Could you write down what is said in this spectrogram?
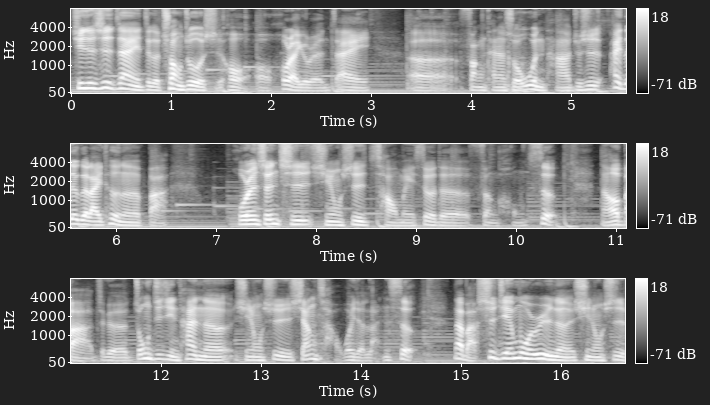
其实是在这个创作的时候哦，后来有人在呃访谈的时候问他，就是艾德格莱特呢，把活人生吃形容是草莓色的粉红色，然后把这个《终极警探》呢形容是香草味的蓝色，那把《世界末日》呢形容是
